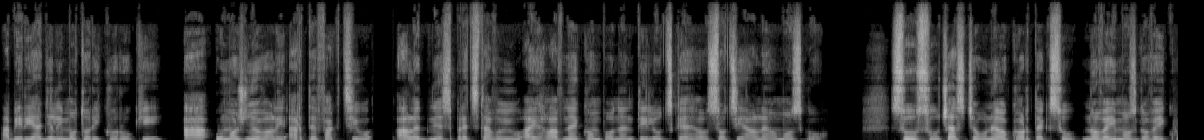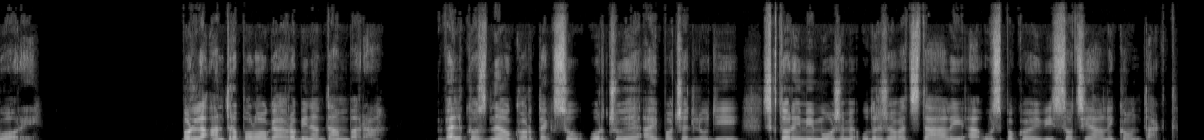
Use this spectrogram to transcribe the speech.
aby riadili motoriku ruky a umožňovali artefakciu ale dnes predstavujú aj hlavné komponenty ľudského sociálneho mozgu. Sú súčasťou neokortexu novej mozgovej kôry. Podľa antropológa Robina Dambara veľkosť neokortexu určuje aj počet ľudí, s ktorými môžeme udržovať stály a uspokojivý sociálny kontakt.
